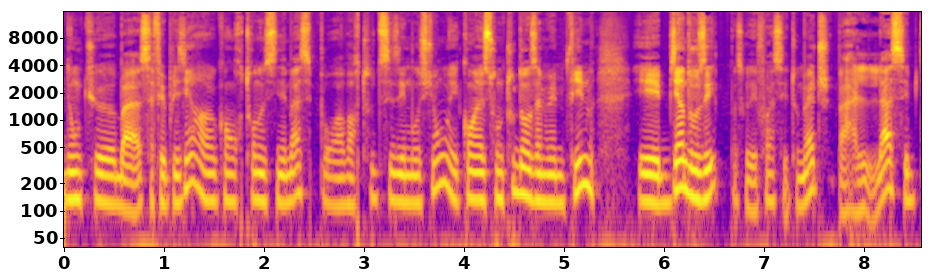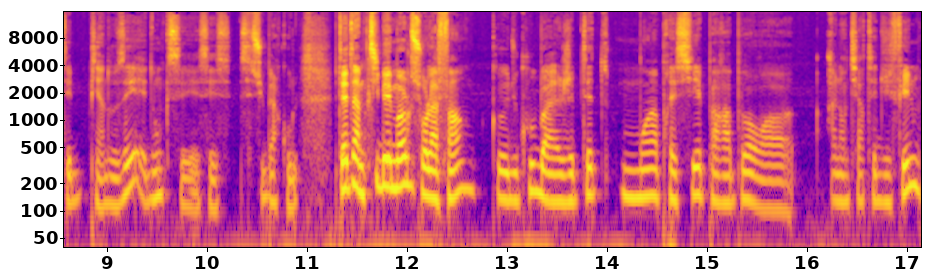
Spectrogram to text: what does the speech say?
donc, euh, bah, ça fait plaisir hein, quand on retourne au cinéma, c'est pour avoir toutes ces émotions. Et quand elles sont toutes dans un même film et bien dosées, parce que des fois c'est too much, bah, là c'est bien dosé et donc c'est super cool. Peut-être un petit bémol sur la fin, que du coup bah, j'ai peut-être moins apprécié par rapport euh, à l'entièreté du film.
